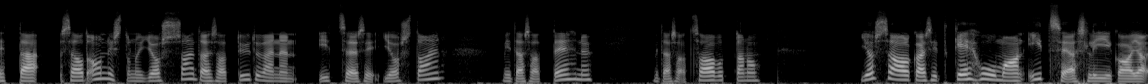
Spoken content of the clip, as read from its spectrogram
että sä oot onnistunut jossain tai sä oot tyytyväinen itseesi jostain, mitä sä oot tehnyt, mitä sä oot saavuttanut, jos sä alkaisit kehumaan itseäsi liikaa ja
